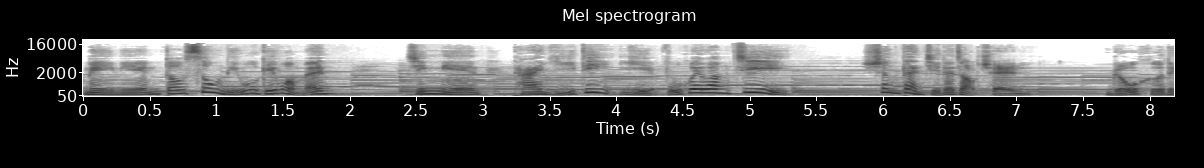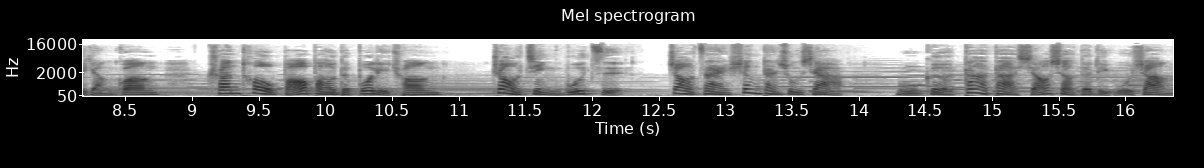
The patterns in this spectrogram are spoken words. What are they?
每年都送礼物给我们，今年他一定也不会忘记。圣诞节的早晨，柔和的阳光穿透薄薄的玻璃窗，照进屋子，照在圣诞树下五个大大小小的礼物上。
